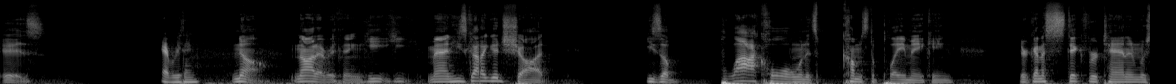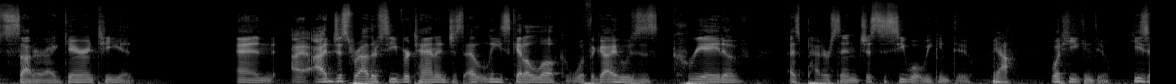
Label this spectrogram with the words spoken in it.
is Everything. no, not everything. He he man, he's got a good shot. He's a black hole when it comes to playmaking. They're gonna stick Virtanen with Sutter, I guarantee it. And I, I'd just rather see Virtanen just at least get a look with a guy who's as creative as Pettersson, just to see what we can do. Yeah. What he can do. He's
